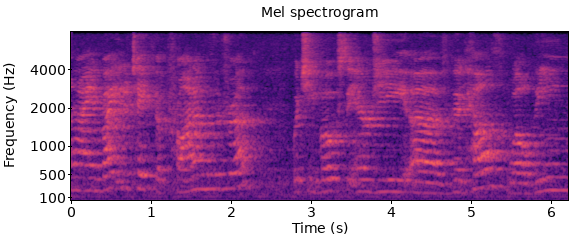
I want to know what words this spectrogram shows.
And I invite you to take the Prana Mudra, which evokes the energy of good health, well-being,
